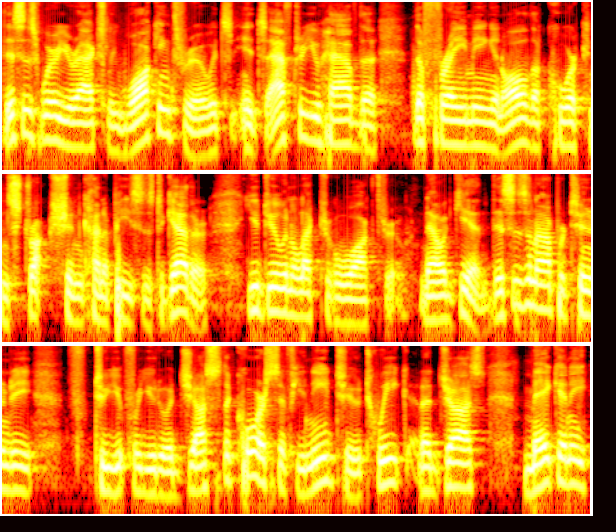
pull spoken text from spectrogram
This is where you're actually walking through. It's it's after you have the the framing and all the core construction kind of pieces together. You do an electrical walkthrough. Now again, this is an opportunity to you for you to adjust the course if you need to, tweak and adjust, make any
